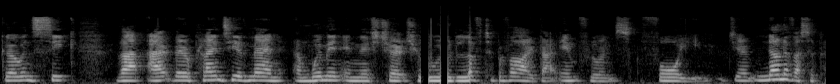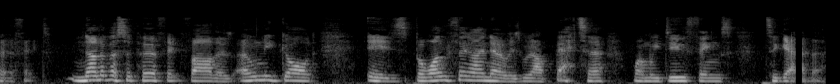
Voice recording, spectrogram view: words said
Go and seek that out. There are plenty of men and women in this church who would love to provide that influence for you. you know, none of us are perfect. None of us are perfect fathers. Only God is, but one thing I know is we are better when we do things together.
